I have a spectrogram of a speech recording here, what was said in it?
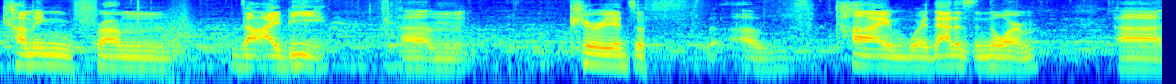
coming from the IB, um, periods of, of time where that is the norm uh,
